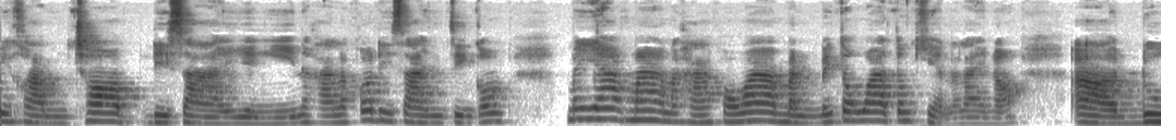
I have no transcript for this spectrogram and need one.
มีความชอบดีไซน์อย่างนี้นะคะ แล้วก็ดีไซน์จริงๆก็ไม่ยากมากนะคะ เพราะว่ามันไม่ต้องวาดต้องเขียนอะไรเนาะะดู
